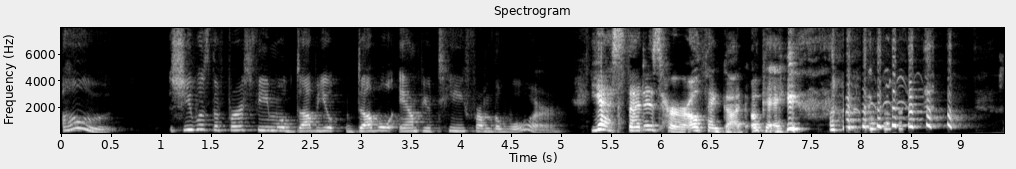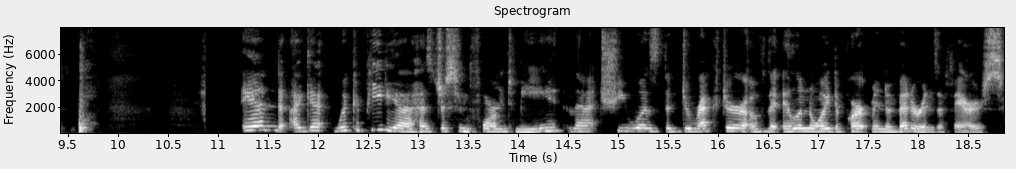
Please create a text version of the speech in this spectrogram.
oh she was the first female double, double amputee from the war yes, that is her. Oh, thank God. Okay. And I get Wikipedia has just informed me that she was the director of the Illinois Department of Veterans Affairs.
